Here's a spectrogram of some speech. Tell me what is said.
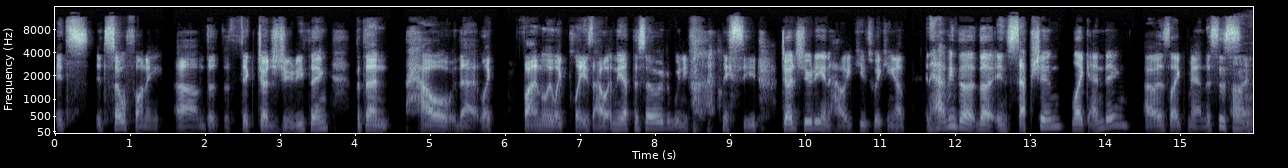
It's it's so funny. Um the the thick Judge Judy thing, but then how that like finally like plays out in the episode when you finally see Judge Judy and how he keeps waking up and having the the Inception like ending, I was like, man, this is. Oh, yeah.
